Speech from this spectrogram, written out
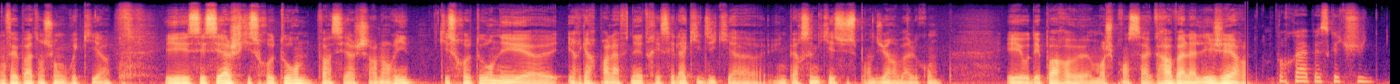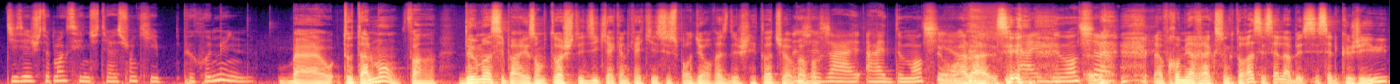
on fait pas attention au bruit qu'il y a. Et c'est CH qui se retourne, enfin CH Charles-Henri, qui se retourne et il regarde par la fenêtre et c'est là qu'il dit qu'il y a une personne qui est suspendue à un balcon. Et au départ, moi je prends ça grave à la légère. Pourquoi? Parce que tu disais justement que c'est une situation qui est peu commune. Bah totalement. Enfin, demain si par exemple toi je te dis qu'il y a quelqu'un qui est suspendu en face de chez toi, tu vas pas voir. Arrête de mentir. Voilà, c'est Arrête de mentir. la première réaction que tu auras, c'est celle-là, bah, c'est celle que j'ai eue.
